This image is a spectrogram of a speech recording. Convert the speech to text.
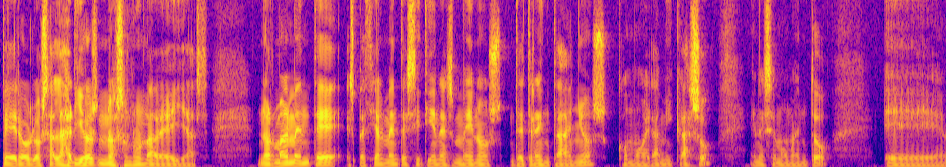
pero los salarios no son una de ellas. Normalmente, especialmente si tienes menos de 30 años, como era mi caso en ese momento, eh,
